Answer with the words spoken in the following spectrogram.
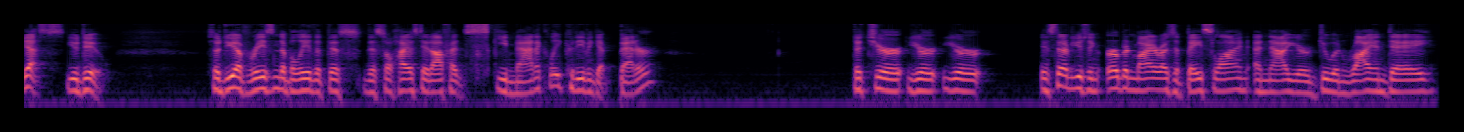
Yes, you do. So do you have reason to believe that this, this Ohio State offense schematically could even get better that you're you're you're instead of using Urban Meyer as a baseline, and now you're doing Ryan Day,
